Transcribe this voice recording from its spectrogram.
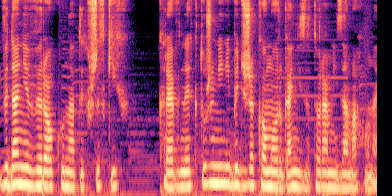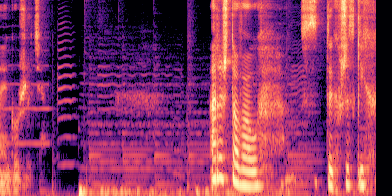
wydanie wyroku na tych wszystkich krewnych, którzy mieli być rzekomo organizatorami zamachu na jego życie. Aresztował z tych wszystkich.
